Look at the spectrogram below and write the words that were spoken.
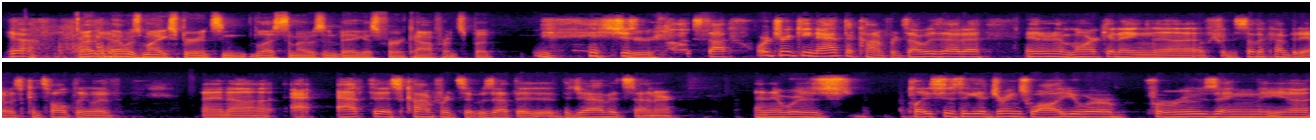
yeah. That, Yeah. that was my experience in last time I was in Vegas for a conference, but it's just You're- nonstop. Or drinking at the conference. I was at a internet marketing uh, for this other company i was consulting with. And uh at, at this conference it was at the the javits center. And there was places to get drinks while you were perusing the uh,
